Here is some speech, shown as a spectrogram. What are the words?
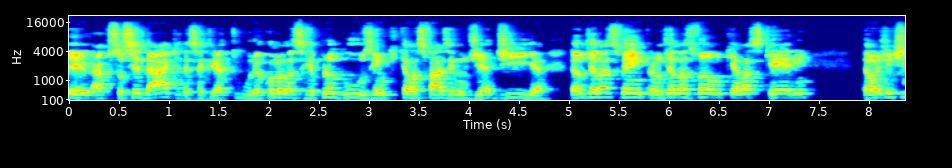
é a sociedade dessa criatura, como elas se reproduzem, o que, que elas fazem no dia a dia, de onde elas vêm, para onde elas vão, o que elas querem. Então a gente.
